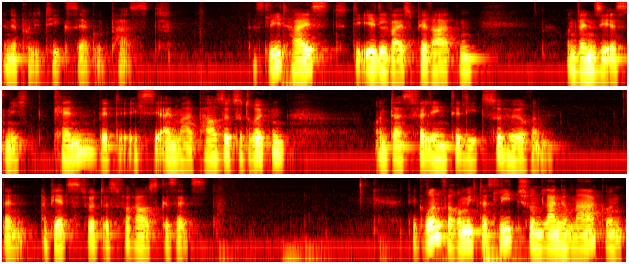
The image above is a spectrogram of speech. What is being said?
in der Politik sehr gut passt. Das Lied heißt Die Edelweißpiraten und wenn Sie es nicht kennen, bitte ich Sie einmal Pause zu drücken und das verlinkte Lied zu hören denn ab jetzt wird es vorausgesetzt. Der Grund, warum ich das Lied schon lange mag, und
